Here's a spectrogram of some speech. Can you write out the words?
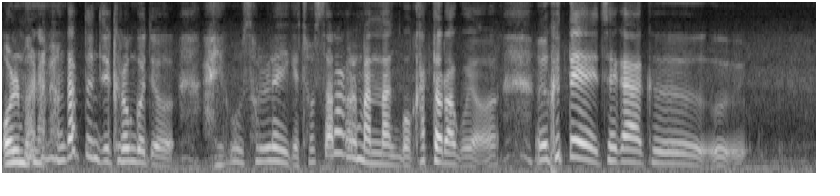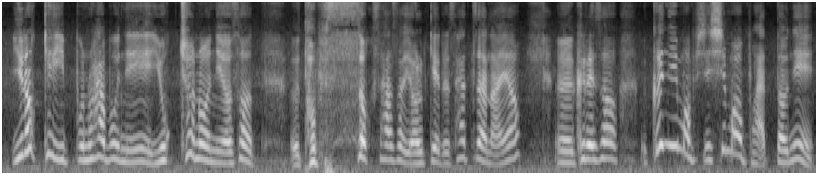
얼마나 반갑든지 그런 거죠. 아이고, 설레이게 첫사랑을 만난 것 같더라고요. 어, 그때 제가 그, 어, 이렇게 이쁜 화분이 6,000원이어서 덥석 사서 10개를 샀잖아요. 어, 그래서 끊임없이 심어 봤더니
